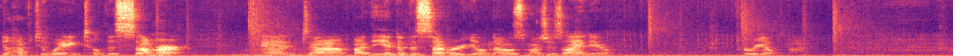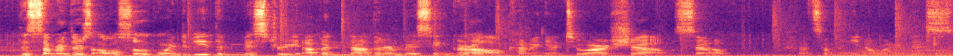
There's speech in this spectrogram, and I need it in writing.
you'll have to wait till this summer. And uh, by the end of the summer, you'll know as much as I do. For real. This summer, there's also going to be the mystery of another missing girl coming into our show. So that's something you don't want to miss.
